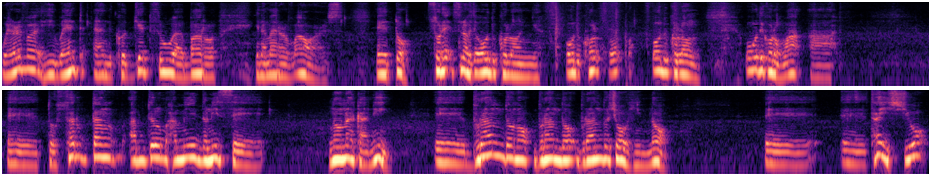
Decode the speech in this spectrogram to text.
wherever he went and could get through a bottle in a matter of hours. えっと、それ、すなわちオードコロン、オードコロン、オードコロン、オーデコロンは、あーえっと、サルタン・アブドル・ハミード2世の中に、えーブランドの、ブランド、ブランド商品の、えーえー大使を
